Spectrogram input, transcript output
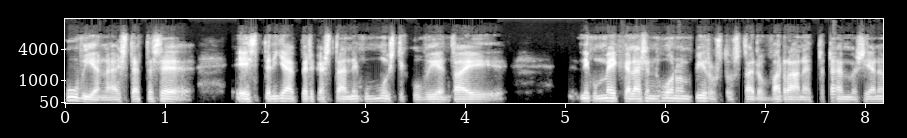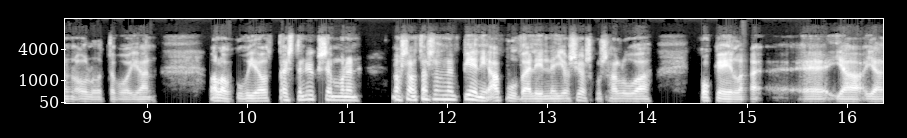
kuvia näistä, että se ei sitten jää pelkästään niin kuin muistikuvien tai niin kuin meikäläisen huonon pirustustaidon varaan, että tämmöisiä ne on ollut, että voi ihan valokuvia ottaa. Sitten yksi semmoinen, no sanotaan sellainen pieni apuväline, jos joskus haluaa kokeilla ja, ja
